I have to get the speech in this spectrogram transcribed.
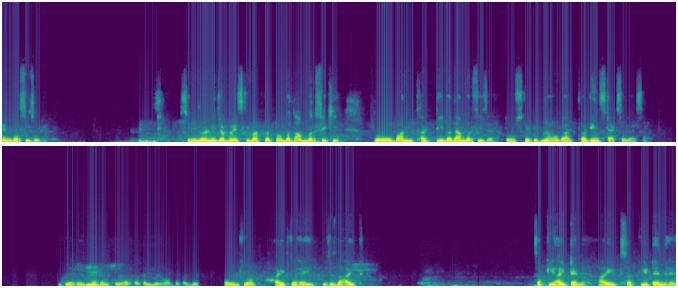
10 बर्फीज होगी। सिमिलरली जब मैं इसकी बात करता हूँ बादाम बर्फ़ी की तो 130 बादाम बर्फीज है तो उसके कितने होगा? 13 स्टैक्स होगा ऐसा। ठीक है? एक हम्म। बगल पे और बगल में और बगल में और इनकी हाइट तो है ही। दिस इज़ द हाइट सबकी हाइट 10 है। हाइट सबकी 10 है।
